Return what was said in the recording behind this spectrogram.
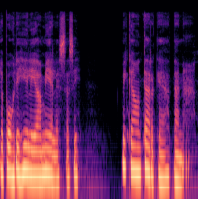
ja pohdi hiljaa mielessäsi, mikä on tärkeää tänään.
